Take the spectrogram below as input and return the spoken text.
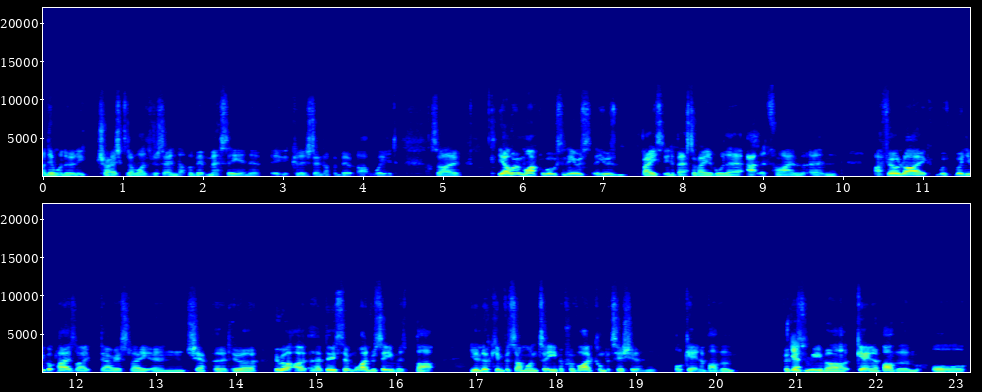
I didn't want to do any trades because otherwise it just end up a bit messy and it, it could just end up a bit like weird. So yeah, I went with Michael Wilson. He was he was basically the best available there at the time, and I feel like with, when you've got players like Darius Slayton, Shepard, who are who are, are, decent wide receivers, but you're looking for someone to either provide competition or getting above them, because yeah. you're either getting above them or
